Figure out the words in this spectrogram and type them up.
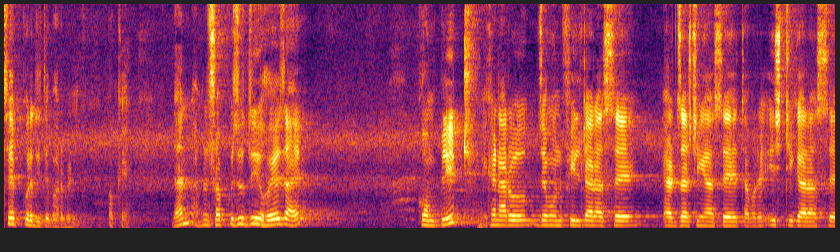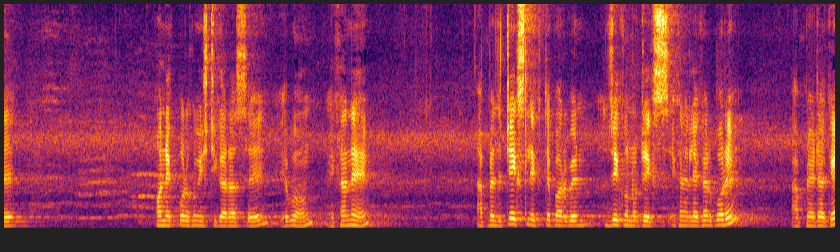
সেভ করে দিতে পারবেন। ওকে দেন আপনি সব কিছু যদি হয়ে যায় কমপ্লিট এখানে আরও যেমন ফিল্টার আছে অ্যাডজাস্টিং আছে, তারপরে স্টিকার আছে অনেক রকম স্টিকার আছে এবং এখানে আপনি যে টেক্সট লিখতে পারবেন, যে কোনো টেক্সট এখানে লেখার পরে আপনি এটাকে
